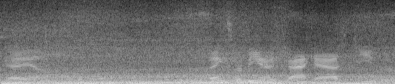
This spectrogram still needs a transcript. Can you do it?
Okay. Um, thanks for being a jackass, Jesus.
